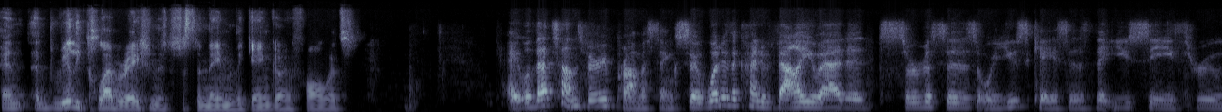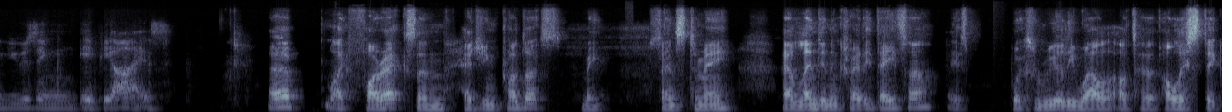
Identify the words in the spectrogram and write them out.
And, and really collaboration is just the name of the game going forwards. Okay, well, that sounds very promising. So what are the kind of value added services or use cases that you see through using APIs? Uh, like Forex and hedging products, make sense to me. Uh, lending and credit data it works really well at a holistic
